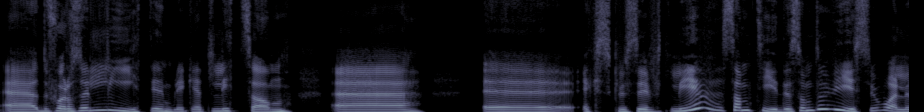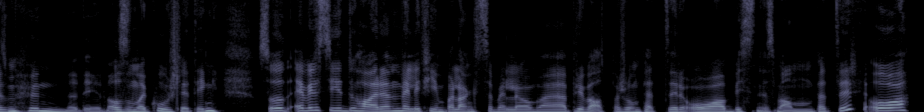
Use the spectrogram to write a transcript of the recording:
eh, du får også lite innblikk i et litt sånn eh, eh, eksklusivt liv, samtidig som du viser jo bare liksom hundene dine og sånne koselige ting. Så jeg vil si du har en veldig fin balanse mellom eh, privatperson Petter og businessmannen Petter, og,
